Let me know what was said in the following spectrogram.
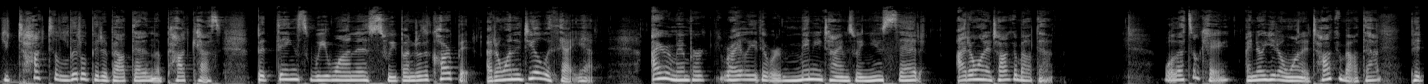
You talked a little bit about that in the podcast, but things we want to sweep under the carpet. I don't want to deal with that yet. I remember, Riley, there were many times when you said, I don't want to talk about that. Well, that's okay. I know you don't want to talk about that, but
